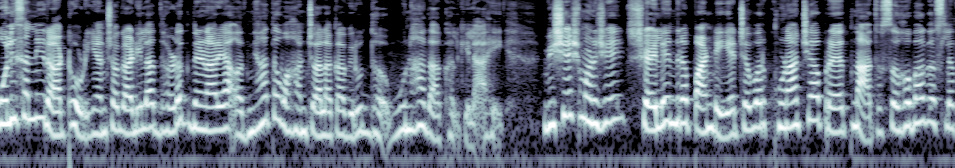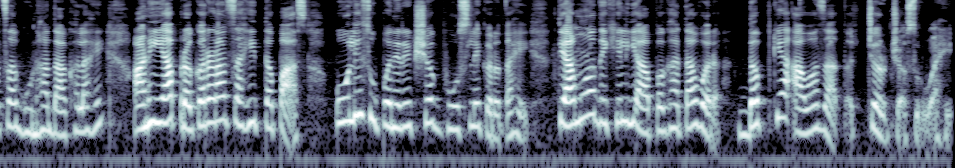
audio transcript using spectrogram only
पोलिसांनी राठोड यांच्या गाडीला धडक देणाऱ्या अज्ञात वाहन चालकाविरुद्ध गुन्हा दाखल केला आहे. विशेष म्हणजे शैलेंद्र पांडे याच्यावर खुणाच्या प्रयत्नात सहभाग असल्याचा गुन्हा दाखल आहे आणि या प्रकरणाचाही तपास पोलीस उपनिरीक्षक भोसले करत आहे. त्यामुळं देखील या अपघातावर दबक्या आवाजात चर्चा सुरू आहे.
